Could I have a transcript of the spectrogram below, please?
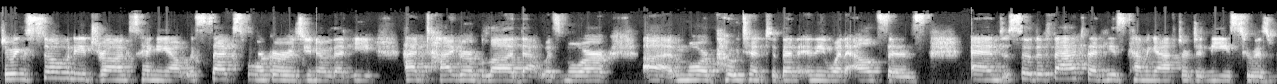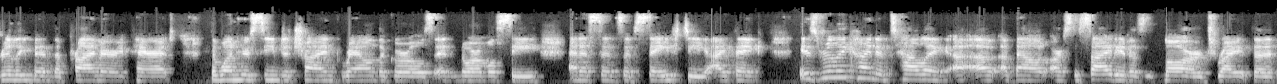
doing so many drugs, hanging out with sex workers. You know that he had tiger blood that was more uh, more potent than anyone else's, and so the fact that he's coming after Denise, who has really been the primary parent, the one who seemed to try and ground the girls in normalcy and a sense of safety, I think is really kind of telling uh, uh, about our society at large, right? The,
